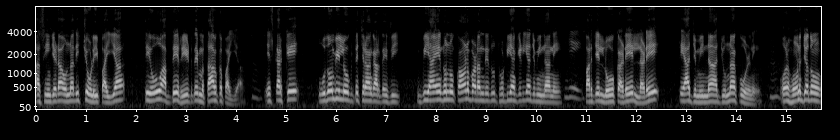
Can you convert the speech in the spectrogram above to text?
ਅਸੀਂ ਜਿਹੜਾ ਉਹਨਾਂ ਦੀ ਝੋਲੀ ਪਾਈ ਆ ਤੇ ਉਹ ਆਪਦੇ ਰੇਟ ਦੇ ਮੁਤਾਬਕ ਪਾਈ ਆ। ਇਸ ਕਰਕੇ ਉਦੋਂ ਵੀ ਲੋਕ ਟਿਚਰਾਂ ਕਰਦੇ ਸੀ ਵੀ ਐਂ ਤੁਹਾਨੂੰ ਕੌਣ ਵੜਨ ਦੇ ਤੂੰ ਤੁਹਾਡੀਆਂ ਕਿਹੜੀਆਂ ਜ਼ਮੀਨਾਂ ਨੇ? ਪਰ ਜੇ ਲੋਕ ਅੜੇ ਲੜੇ ਤੇ ਆ ਜ਼ਮੀਨਾਂ ਅੱਜ ਉਹਨਾਂ ਕੋਲ ਨੇ। ਔਰ ਹੁਣ ਜਦੋਂ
